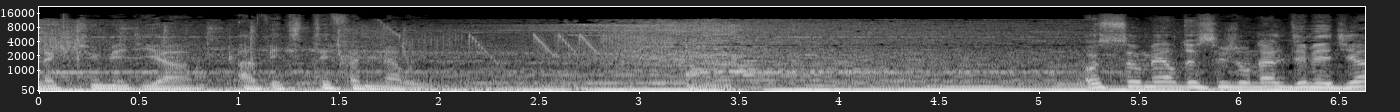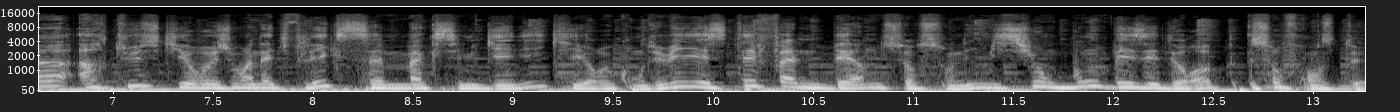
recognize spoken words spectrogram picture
l'actu média avec Stéphane Larue. Au sommaire de ce journal des médias, Artus qui rejoint Netflix, Maxime Guény qui est reconduit et Stéphane Bern sur son émission Bon baiser d'Europe sur France 2.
